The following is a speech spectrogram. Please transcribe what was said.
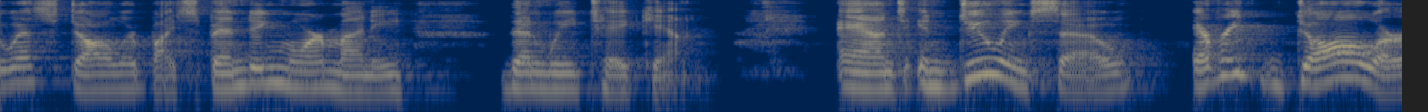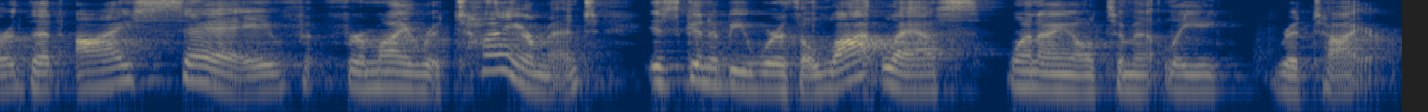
US dollar by spending more money than we take in. And in doing so, every dollar that I save for my retirement is going to be worth a lot less when I ultimately retire.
